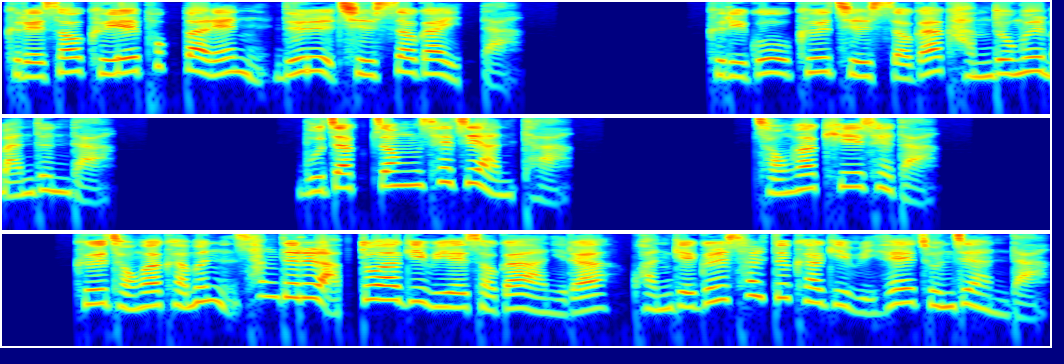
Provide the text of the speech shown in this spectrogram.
그래서 그의 폭발엔 늘 질서가 있다. 그리고 그 질서가 감동을 만든다. 무작정 세지 않다. 정확히 세다. 그 정확함은 상대를 압도하기 위해서가 아니라 관객을 설득하기 위해 존재한다.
